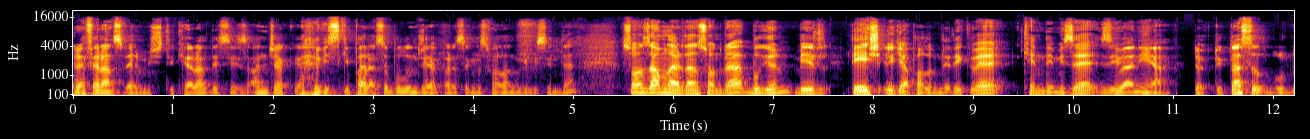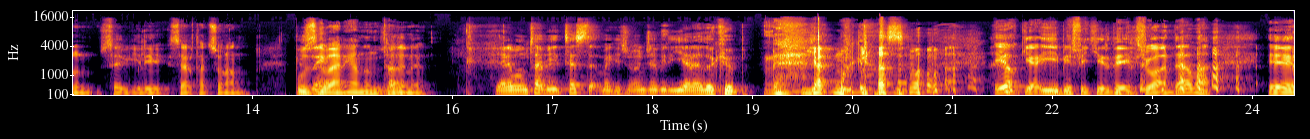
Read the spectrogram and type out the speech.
referans vermiştik. Herhalde siz ancak viski parası bulunca yaparsınız falan gibisinden. Son zamlardan sonra bugün bir değişiklik yapalım dedik ve kendimize Zivania döktük. Nasıl buldun sevgili Sertaç Sonan bu Güzel, Zivania'nın güzel. tadını? Yani bunu tabii test etmek için önce bir yere döküp yakmak lazım ama. E, Yok ya iyi bir fikir değil şu anda ama e,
